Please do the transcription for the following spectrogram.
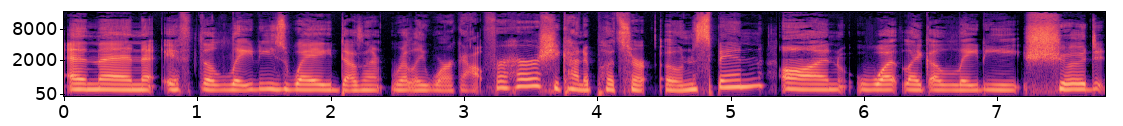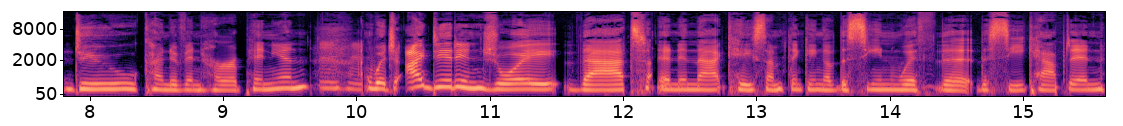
And then if the lady's way doesn't really work out for her, she kind of puts her own spin on what like a lady should do, kind of in her opinion, mm-hmm. which I did enjoy that. And in that case, I'm thinking of the scene with the, the sea captain,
